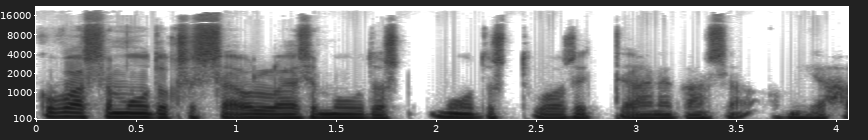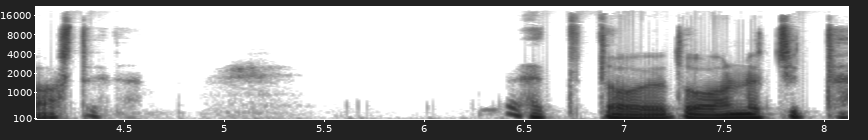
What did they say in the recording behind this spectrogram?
kovassa muutoksessa ollaan ja se muutos, muutos tuo sitten aina kanssa omia haasteita. Että tuo, tuo on nyt sitten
